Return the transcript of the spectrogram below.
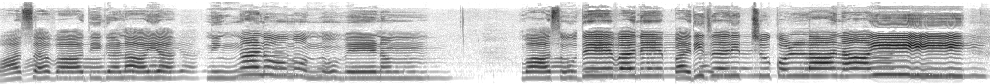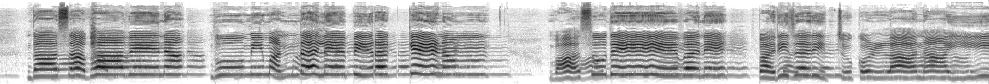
വാസവാദികളായ നിങ്ങളുമൊന്നു വേണം. വാസുദേവനെ പരിചരിച്ചു കൊള്ളാനായി ദാസഭാവേന ഭൂമി മണ്ഡലെ പിറക്കേണം. വാസുദേവനെ പരിചരിച്ചു കൊള്ളാനായി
